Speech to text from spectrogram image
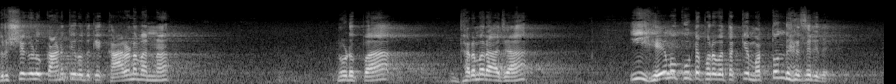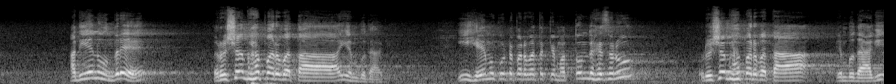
ದೃಶ್ಯಗಳು ಕಾಣ್ತಿರೋದಕ್ಕೆ ಕಾರಣವನ್ನು ನೋಡಪ್ಪ, ಧರ್ಮರಾಜ, ಈ ಹೇಮಕೂಟ ಪರ್ವತಕ್ಕೆ ಮತ್ತೊಂದು ಹೆಸರಿದೆ. ಅದೇನು ಅಂದರೆ ಋಷಭ ಪರ್ವತ ಎಂಬುದಾಗಿ. ಈ ಹೇಮಕೂಟ ಪರ್ವತಕ್ಕೆ ಮತ್ತೊಂದು ಹೆಸರು ಋಷಭ ಪರ್ವತ ಎಂಬುದಾಗಿ.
